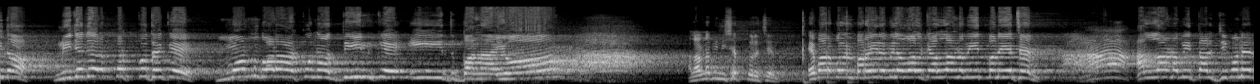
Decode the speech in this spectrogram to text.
ঈদা। নিজেদের পক্ষ থেকে মন গড়া কোনো দিনকে ঈদ বানায়ো আল্লাহ নবী নিষেধ করেছেন। এবার বলেন, বারোই আউয়ালকে আল্লাহ নবী ঈদ বানিয়েছেন? আল্লাহ নবী তার জীবনের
